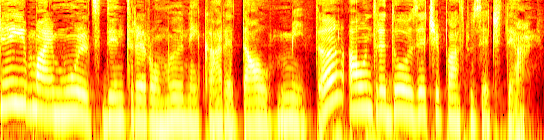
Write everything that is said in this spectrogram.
cei mai mulți dintre românii care dau mită au între 20 și 40 de ani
